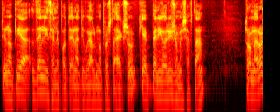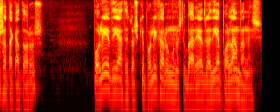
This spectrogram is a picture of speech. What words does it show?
την οποία δεν ήθελε ποτέ να τη βγάλουμε προς τα έξω και περιορίζομαι σε αυτά. Τρομερός ατακαδόρος πολύ ευδιάθετος και πολύ χαρούμενος στην παρέα δηλαδή απολάμβανες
